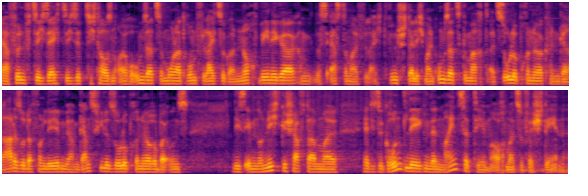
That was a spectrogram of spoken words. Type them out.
ja, 50, 60, 70.000 Euro Umsatz im Monat rum, vielleicht sogar noch weniger, haben das erste Mal vielleicht fünfstellig mal einen Umsatz gemacht als Solopreneur, können gerade so davon leben. Wir haben ganz viele Solopreneure bei uns, die es eben noch nicht geschafft haben, mal ja diese grundlegenden Mindset-Themen auch mal zu verstehen,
